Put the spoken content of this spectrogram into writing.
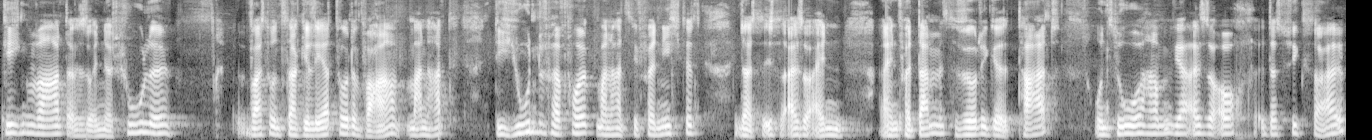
Gegenwart, also in der Schule, was uns da gelehrt wurde, war, man hat die Juden verfolgt, man hat sie vernichtet. Das ist also ein, ein verdammenswürdige Tat. Und so haben wir also auch das Schicksal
